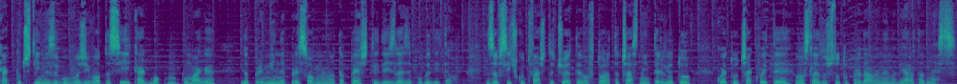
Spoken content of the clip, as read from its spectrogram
Как почти не загубва живота си и как Бог му помага да премине през огнената пещ и да излезе победител? За всичко това ще чуете във втората част на интервюто, което очаквайте в следващото предаване на вярата днес.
